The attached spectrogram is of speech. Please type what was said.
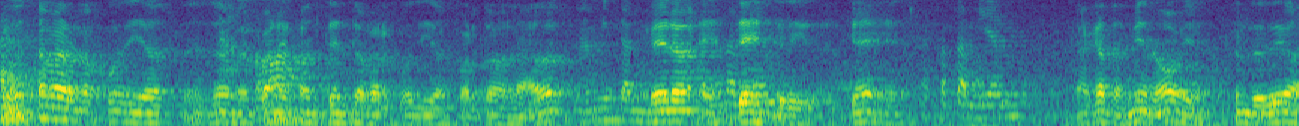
Me gusta ver los judíos, yo me pone contento ver judíos por todos lados, A mí también. pero es tétrico. Acá también. Acá también, obvio. Te digo,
